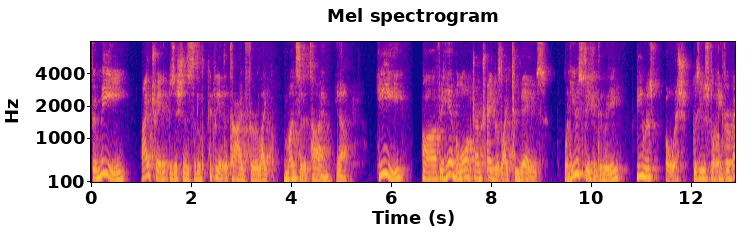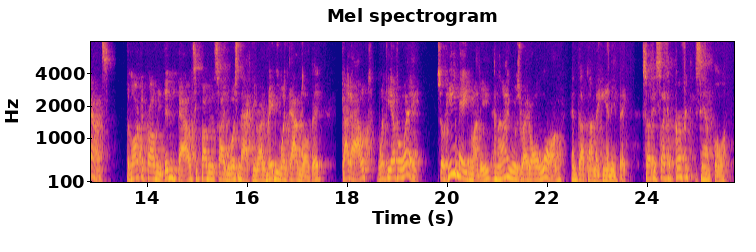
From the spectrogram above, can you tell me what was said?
for me, I traded positions, particularly at the time, for like months at a time, you know. He, uh, for him, a long term trade was like two days. When he was speaking to me, he was bullish because he was looking for a bounce. The market probably didn't bounce. He probably decided it wasn't acting right, or maybe went down a little bit, got out, went the other way. So he made money, and I was right all along, ended up not making anything. So it's like a perfect example.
